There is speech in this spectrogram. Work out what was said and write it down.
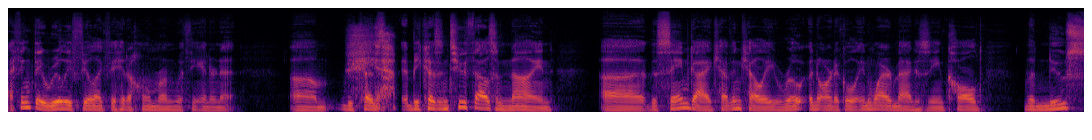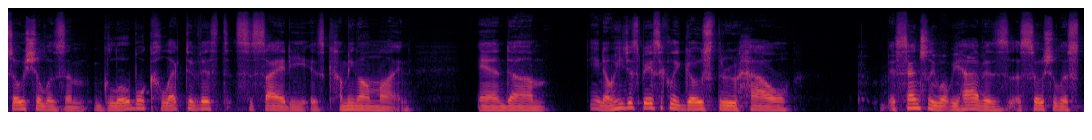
I think they really feel like they hit a home run with the internet um, because Yeah. because in 2009, uh, the same guy Kevin Kelly wrote an article in Wired magazine called "The New Socialism: Global Collectivist Society is Coming Online," and um, you know he just basically goes through how essentially what we have is a socialist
